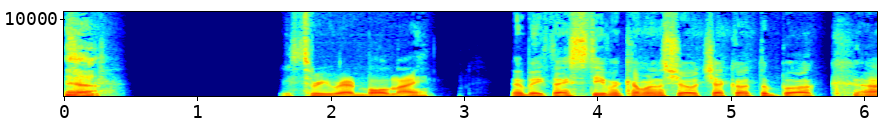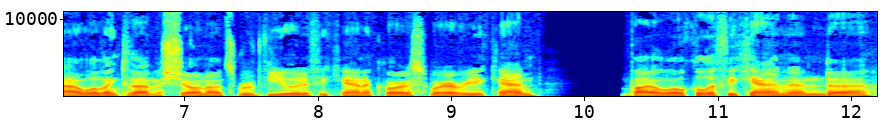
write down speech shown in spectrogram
Yeah. Three Red Bull night. A big thanks to Stephen coming on the show. Check out the book. Uh, we'll link to that in the show notes. Review it if you can, of course, wherever you can. Buy local if you can. And uh,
